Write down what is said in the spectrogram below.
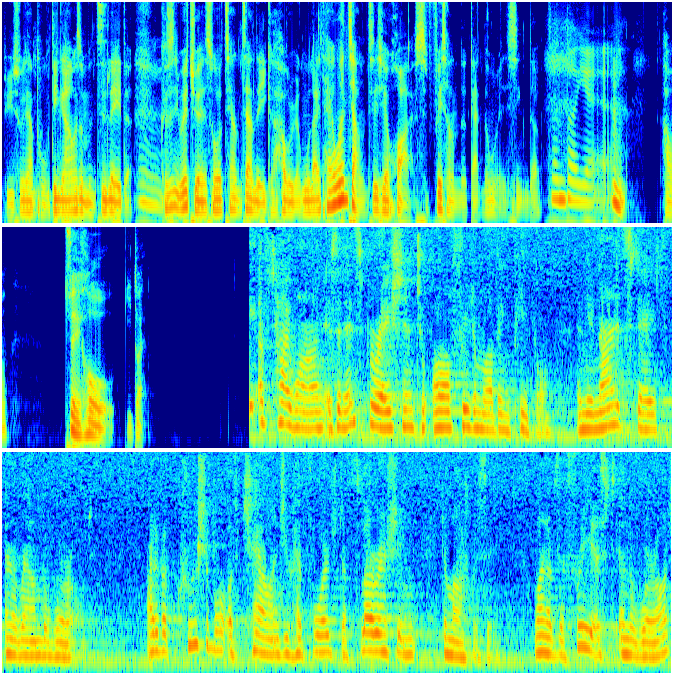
比如说像普丁啊或什么之类的，嗯，可是你会觉得说像这样的一个好人物来台湾讲这些话是非常的感动人心的，真的耶。嗯，好，最后一段。Of Taiwan is an inspiration to all freedom-loving people in the United States and around the world. Out of a crucible of challenge, you have forged a flourishing democracy, one of the freest in the world,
